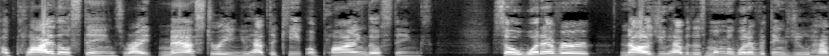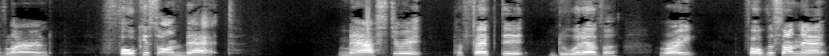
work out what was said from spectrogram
apply those things, right? Mastery, you have to keep applying those things. So, whatever knowledge you have at this moment, whatever things you have learned, focus on that. Master it, perfect it, do whatever, right? Focus on that.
